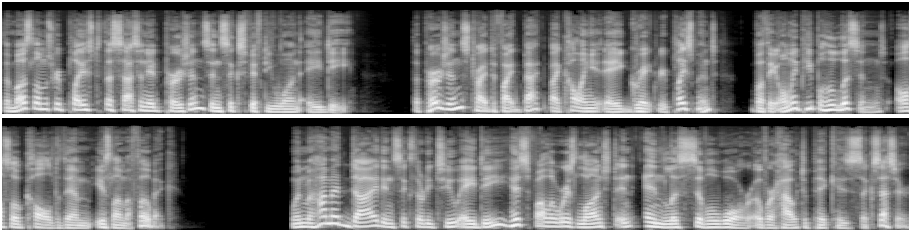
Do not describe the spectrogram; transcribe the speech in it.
The Muslims replaced the Sassanid Persians in 651 AD. The Persians tried to fight back by calling it a great replacement, but the only people who listened also called them Islamophobic. When Muhammad died in 632 AD, his followers launched an endless civil war over how to pick his successor.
